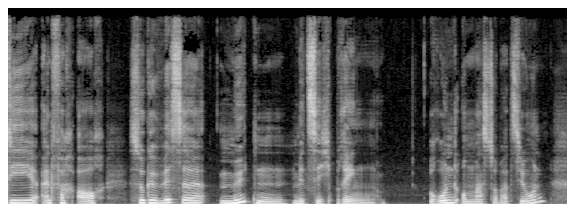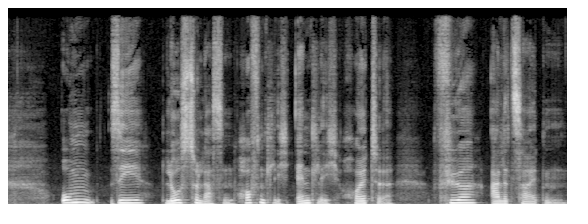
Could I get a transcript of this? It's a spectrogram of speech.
die einfach auch so gewisse Mythen mit sich bringen rund um Masturbation, um sie loszulassen, hoffentlich endlich heute für alle Zeiten.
